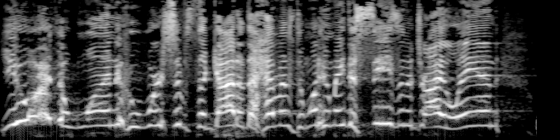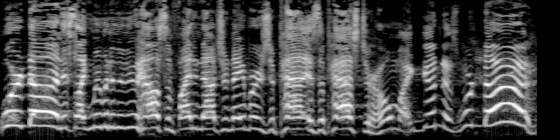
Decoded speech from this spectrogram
You are the one who worships the God of the heavens, the one who made the seas and the dry land. We're done. It's like moving into a new house and finding out your neighbor is, your pa- is a pastor. Oh my goodness, we're done.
